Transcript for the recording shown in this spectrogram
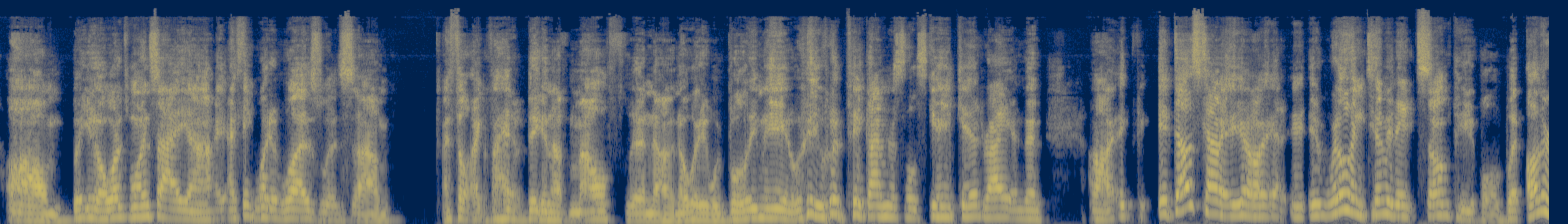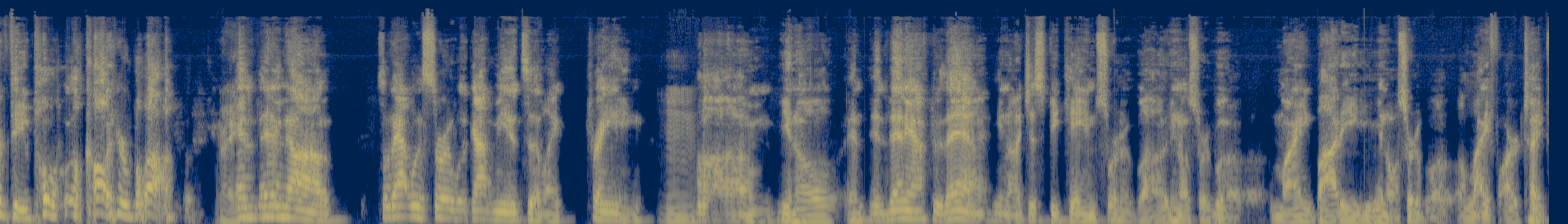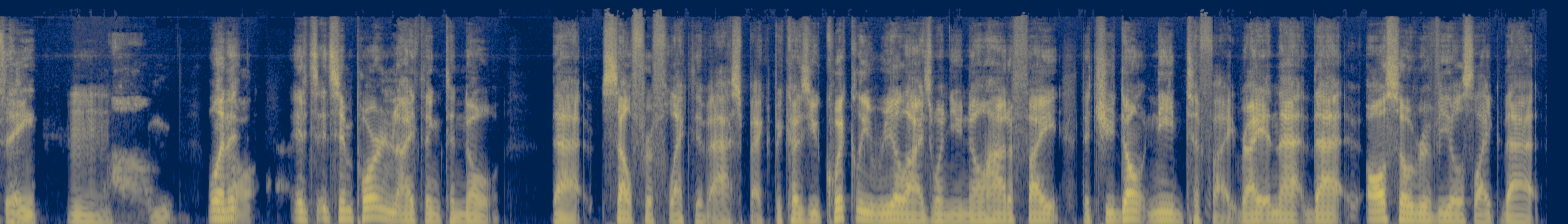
Um, but you know, once once I, uh, I, I think what it was was um, I felt like if I had a big enough mouth, then uh, nobody would bully me. Nobody would think I'm this little skinny kid, right? And then uh, it, it does kind of, you know, it, it, will intimidate some people, but other people will call your bluff. Right. And then, uh, so that was sort of what got me into like training, Mm. um, you know, and, and then after that, you know, it just became sort of, uh, you know, sort of a mind body, you know, sort of a, a life art type thing. Mm. Um, Well, and it, it's it's important i think to note that self-reflective aspect because you quickly realize when you know how to fight that you don't need to fight right? And that that also reveals like that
